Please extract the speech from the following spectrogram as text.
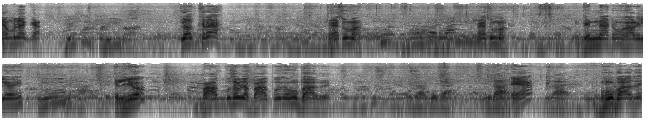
એમ ના કા. કયો ખરા? હે, સુમા? હે, સુમા? ગન્નાટ હું હાડી લેવાની? લ્યો. ભાવ પૂછો, પેલા ભાવ પૂછો, હું ભાવ છે? એ હું ભાવ છે?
